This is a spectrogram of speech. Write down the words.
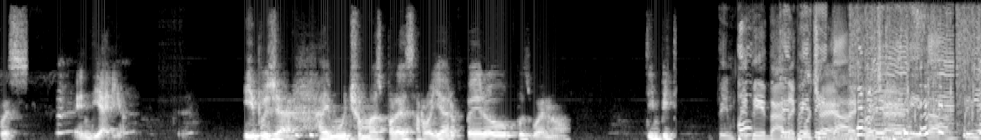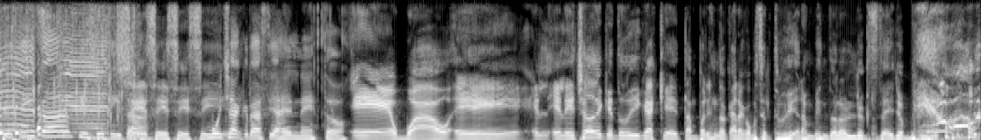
pues, en diario. Y pues ya, hay mucho más para desarrollar, pero pues bueno, Team Team Pitita, le escuché, Timpitita, le escuché. timpitita, timpitita, timpitita. Sí, sí, sí, sí. Muchas gracias, Ernesto. Eh, wow. Eh, el, el hecho de que tú digas que están poniendo cara como si estuvieran viendo los looks de ellos viejos.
